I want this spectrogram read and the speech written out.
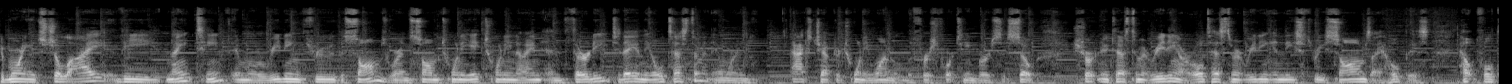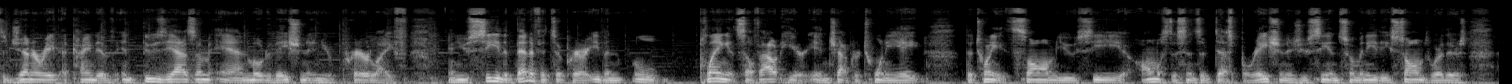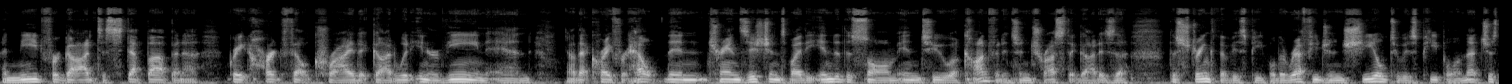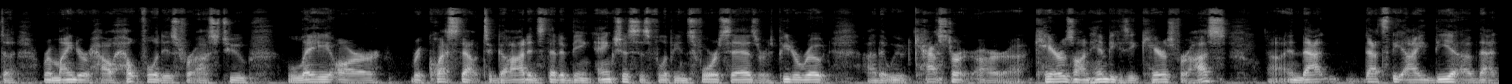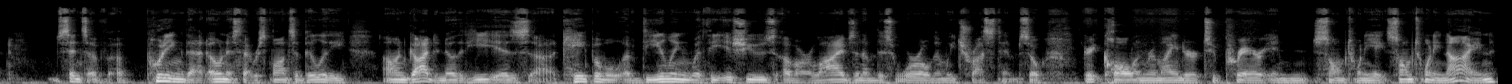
Good morning. It's July the 19th, and we're reading through the Psalms. We're in Psalm 28, 29, and 30 today in the Old Testament, and we're in Acts chapter 21, the first 14 verses. So, short New Testament reading, our Old Testament reading in these three Psalms, I hope is helpful to generate a kind of enthusiasm and motivation in your prayer life. And you see the benefits of prayer even playing itself out here in chapter 28, the 28th Psalm, you see almost a sense of desperation as you see in so many of these Psalms where there's a need for God to step up and a great heartfelt cry that God would intervene. And now that cry for help then transitions by the end of the Psalm into a confidence and trust that God is a, the strength of his people, the refuge and shield to his people. And that's just a reminder of how helpful it is for us to lay our request out to God instead of being anxious, as Philippians 4 says, or as Peter wrote, uh, that we would cast our, our uh, cares on Him because He cares for us. Uh, and that that's the idea of that sense of, of, putting that onus, that responsibility on God to know that He is uh, capable of dealing with the issues of our lives and of this world, and we trust Him. So, great call and reminder to prayer in Psalm 28. Psalm 29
